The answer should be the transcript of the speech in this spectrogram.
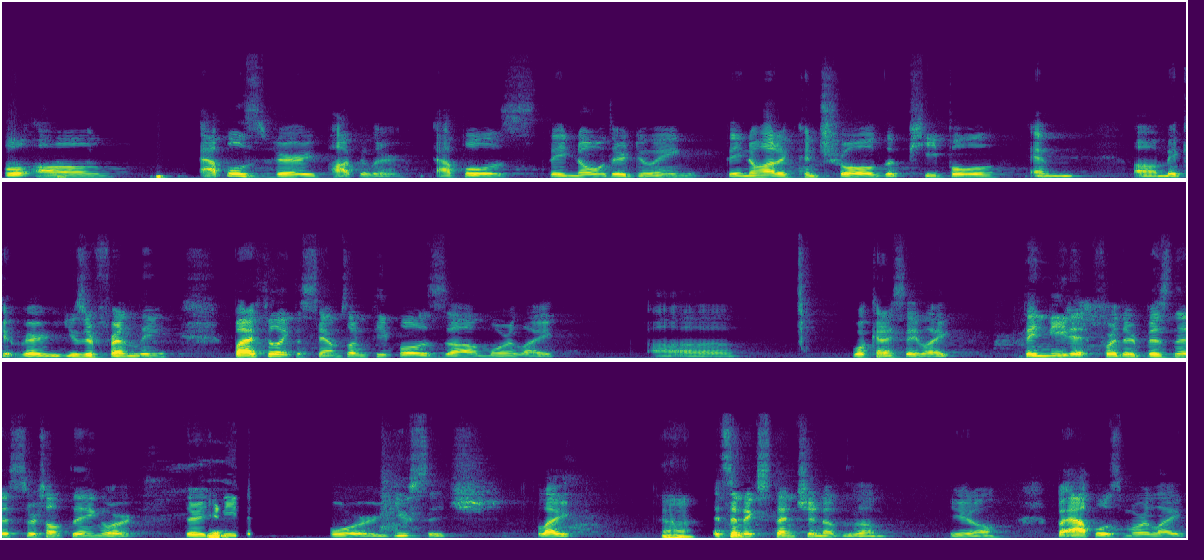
well, um, Apple's very popular. Apple's they know what they're doing. They know how to control the people and uh, make it very user friendly. But I feel like the Samsung people is uh, more like, uh, what can I say? Like they need it for their business or something, or they Yeah. need it for usage. Like uh-huh. it's an extension of them, you know. But Apple is more like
